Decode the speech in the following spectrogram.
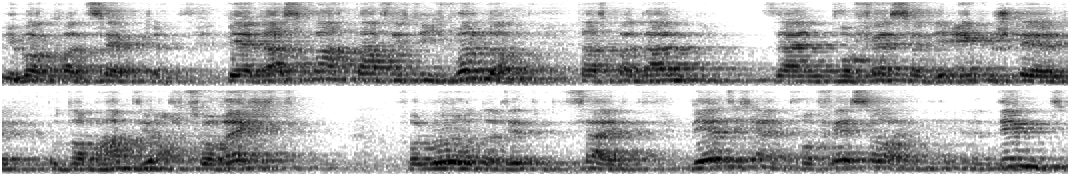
über Konzepte. Wer das macht, darf sich nicht wundern, dass man dann seinen Professor in die Ecke stellt. Und darum haben sie auch zu Recht verloren der Zeit. Wer sich einen Professor nimmt,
